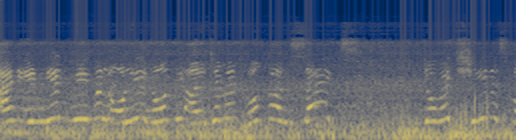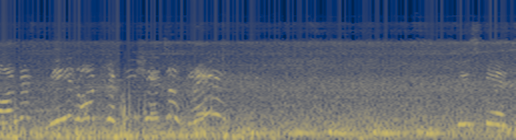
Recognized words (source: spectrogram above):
And Indian people only wrote the ultimate book on sex. To which she responded, we wrote Fifty Shades of Grey. These kids.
